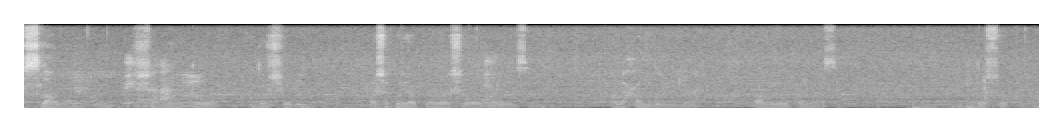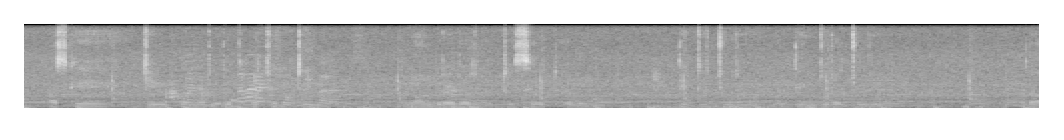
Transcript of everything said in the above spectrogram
আসসালামু আলাইকুম, সম্মানিত দর্শক, আশা করি আপনারা সবাই ভালো আছেন। আলহামদুলিল্লাহ, আমিও ভালো আছি। দর্শক, আজকে যে পণ্যটি দেখতে পাচ্ছেন, এটি নন ব্রাইডার একটি সেট এবং তিনটি চুড়ি মানে তিন জোড়া চুড়ি তা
